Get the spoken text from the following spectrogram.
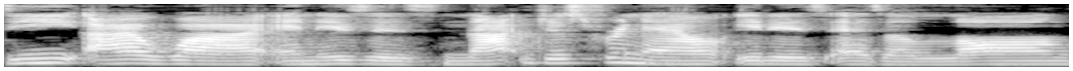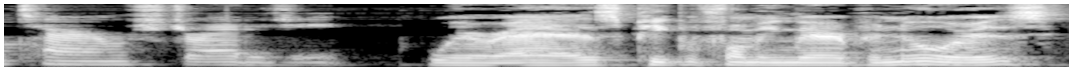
DIY and it is not just for now, it is as a long-term strategy. Whereas people forming Marriedpreneurs,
